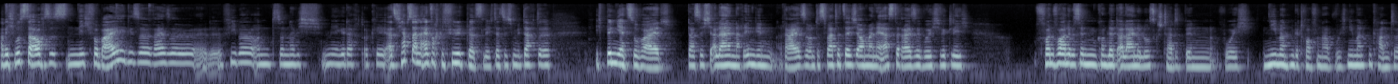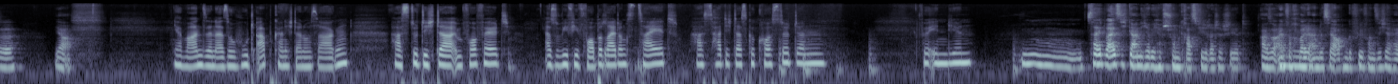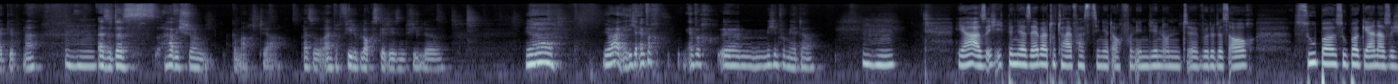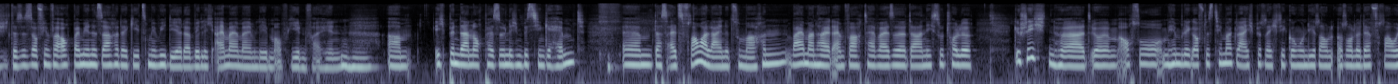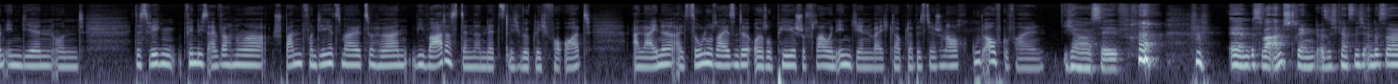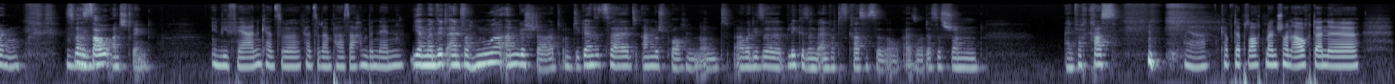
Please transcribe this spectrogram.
Aber ich wusste auch, es ist nicht vorbei, diese Reisefieber. Und dann habe ich mir gedacht, okay, also ich habe es dann einfach gefühlt plötzlich, dass ich mir dachte, ich bin jetzt soweit, dass ich allein nach Indien reise. Und das war tatsächlich auch meine erste Reise, wo ich wirklich von vorne bis hinten komplett alleine losgestartet bin, wo ich niemanden getroffen habe, wo ich niemanden kannte. Ja. Ja, Wahnsinn. Also Hut ab, kann ich da nur sagen. Hast du dich da im Vorfeld, also wie viel Vorbereitungszeit hast, hat dich das gekostet denn für Indien? Hm, Zeit weiß ich gar nicht, aber ich habe schon krass viel recherchiert. Also einfach, mhm. weil einem das ja auch ein Gefühl von Sicherheit gibt. Ne? Mhm. Also das habe ich schon gemacht, ja. Also einfach viele Blogs gelesen, viele, ja, ja, ich einfach, einfach äh, mich informiert, ja. Mhm. Ja, also ich, ich bin ja selber total fasziniert auch von Indien und äh, würde das auch super, super gerne. Also ich, das ist auf jeden Fall auch bei mir eine Sache, da geht es mir wie dir. Da will ich einmal in meinem Leben auf jeden Fall hin. Mhm. Ähm, ich bin da noch persönlich ein bisschen gehemmt, ähm, das als Frau alleine zu machen, weil man halt einfach teilweise da nicht so tolle Geschichten hört, ähm, auch so im Hinblick auf das Thema Gleichberechtigung und die Ro Rolle der Frau in Indien. Und deswegen finde ich es einfach nur spannend von dir jetzt mal zu hören, wie war das denn dann letztlich wirklich vor Ort? Alleine als soloreisende europäische Frau in Indien, weil ich glaube, da bist du ja schon auch gut aufgefallen. Ja, safe. ähm, es war anstrengend, also ich kann es nicht anders sagen. Es war mhm. sau anstrengend. Inwiefern? Kannst du, kannst du da ein paar Sachen benennen? Ja, man wird einfach nur angestarrt und die ganze Zeit angesprochen. Und, aber diese Blicke sind einfach das Krasseste so. Also das ist schon einfach krass. ja, ich glaube, da braucht man schon auch dann äh,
